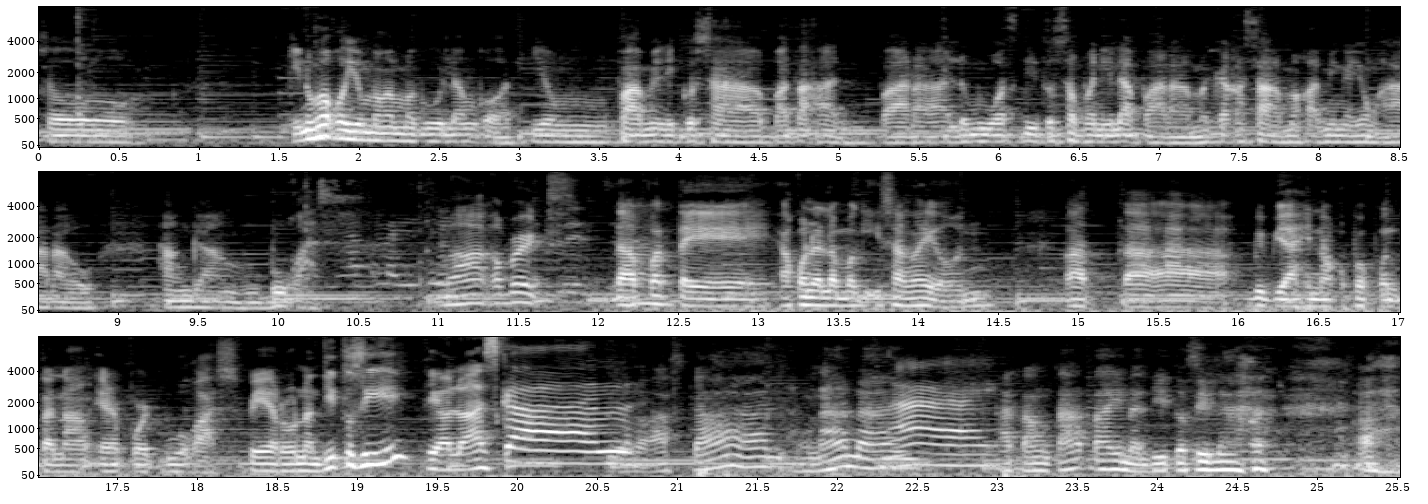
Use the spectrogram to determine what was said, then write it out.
So, kinuha ko yung mga magulang ko at yung family ko sa Bataan para lumuwas dito sa Manila para magkakasama kami ngayong araw hanggang bukas. Mga ka-Berks, dapat eh ako na lang mag-isa ngayon at ah, bibiyahin ako papunta ng airport bukas. Pero nandito si Piolo Ascal! Pero Ascal, ang nanay, Hi. at ang tatay, nandito sila. Ah,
